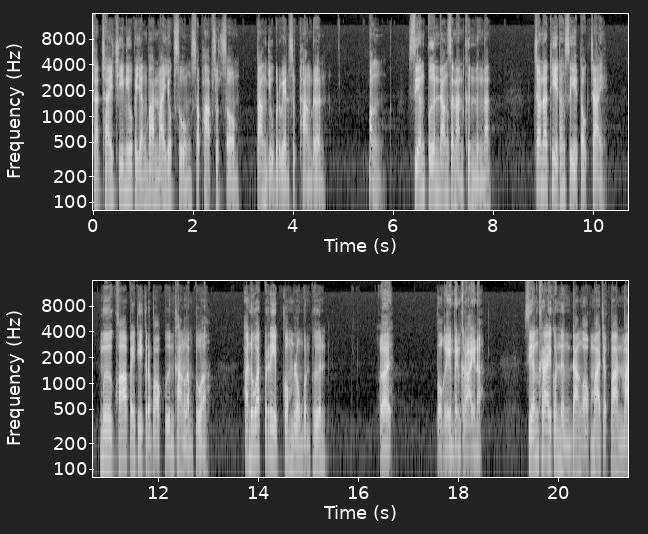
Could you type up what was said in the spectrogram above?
ชัดชัยชี้นิ้วไปยังบ้านไม้ยกสูง สภาพสุดโทมตั้งอยู่บริเวณสุดทางเดิน ปัง เสียงปืนดังสนั่นขึ้นหนึ่งนัด เจ้าหน้าที่ทั้งสี่ตกใจ มือคว้าไปที่กระบอกปืนข้างลำตัว อนุวัตรีบก้มลงบนพื้น เฮ้ย พวกเองเป็นใครนะเสียงใครคนหนึ่งดังออกมาจากบ้านไม้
